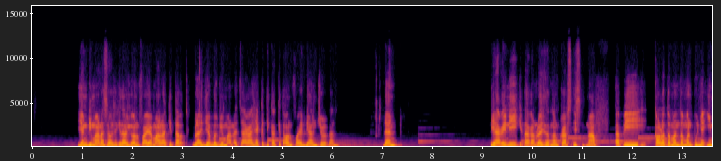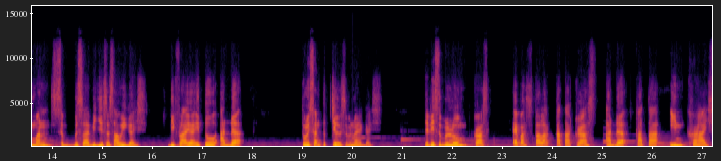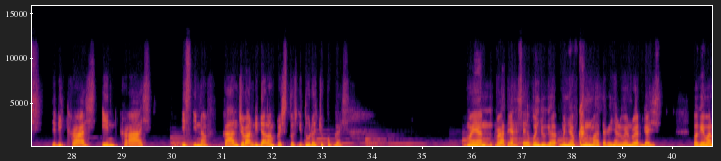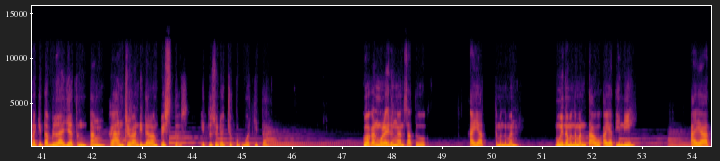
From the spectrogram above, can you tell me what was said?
yang di mana seharusnya kita lagi on fire malah kita belajar bagaimana caranya ketika kita on fire dihancurkan. Dan di hari ini kita akan belajar tentang Christ is enough. Tapi kalau teman-teman punya iman sebesar biji sesawi guys. Di flyer itu ada tulisan kecil sebenarnya guys. Jadi sebelum Christ, eh apa setelah kata Christ ada kata in Christ. Jadi Christ in Christ is enough. Kehancuran di dalam Kristus itu udah cukup guys lumayan berat ya. Saya pun juga menyiapkan materinya lumayan berat guys. Bagaimana kita belajar tentang kehancuran di dalam Kristus itu sudah cukup buat kita. Gue akan mulai dengan satu ayat teman-teman. Mungkin teman-teman tahu ayat ini. Ayat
